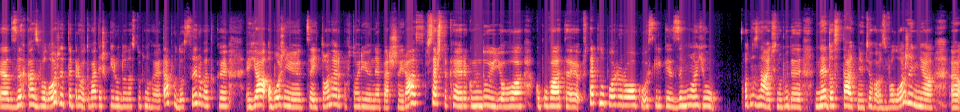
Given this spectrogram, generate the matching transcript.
е, злегка зволожити, приготувати шкіру до наступного етапу, до сироватки. Я обожнюю цей тонер, повторюю не перший раз. Все ж таки рекомендую його купувати в теплу пору року, оскільки зимою. Однозначно буде недостатньо цього зволоження, е,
